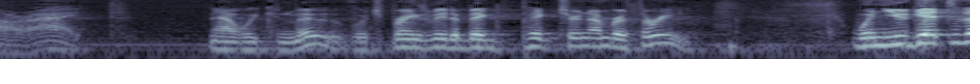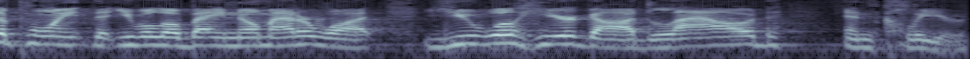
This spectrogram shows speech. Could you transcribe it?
All right, now we can move, which brings me to big picture number three. When you get to the point that you will obey no matter what, you will hear God loud and clear.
